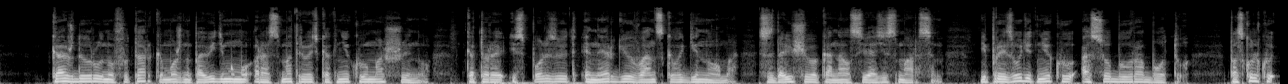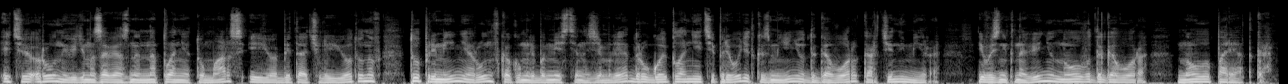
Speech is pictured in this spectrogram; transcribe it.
Каждую руну футарка можно, по-видимому, рассматривать как некую машину, которая использует энергию ванского генома, создающего канал связи с Марсом, и производит некую особую работу – Поскольку эти руны, видимо, завязаны на планету Марс и ее обитателей йотунов, то применение рун в каком-либо месте на Земле, другой планете, приводит к изменению договора картины мира и возникновению нового договора, нового порядка.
